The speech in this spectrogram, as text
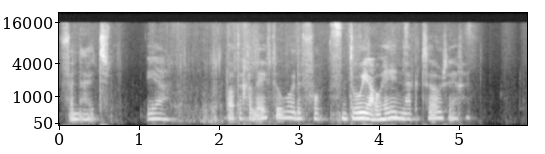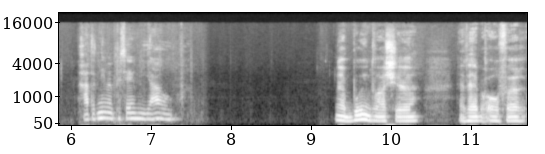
vanuit ja, wat er geleefd wil worden voor, door jou heen, laat ik het zo zeggen. Gaat het niet meer per se om jou. Ja, boeiend was je het hebben over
